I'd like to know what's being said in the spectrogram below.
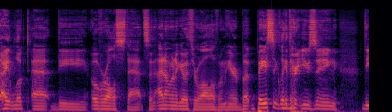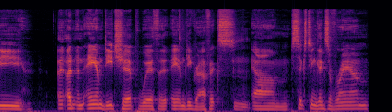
I looked at the overall stats, and I don't want to go through all of them here, but basically they're using the an, an AMD chip with AMD graphics, Hmm. um, 16 gigs of RAM,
